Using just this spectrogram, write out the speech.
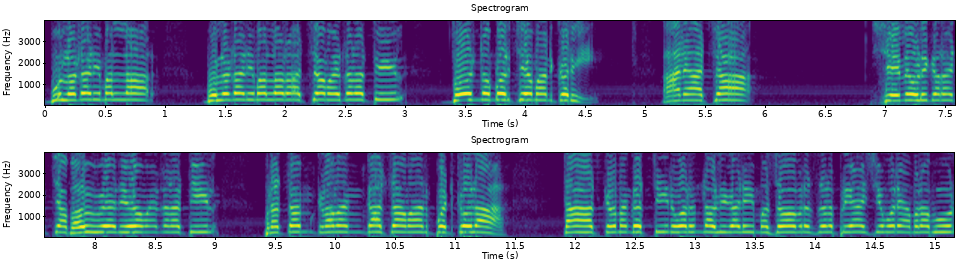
बुलट आणि मल्हार. बुलट आणि मल्हार आजच्या मैदानातील दोन नंबरचे मानकरी आणि आजच्या शेनवडीकरांच्या भव्य देव मैदानातील प्रथम क्रमांकाचा मान पटकवला. ताज क्रमांक तीन वरून धावली गाडी. मसोबा प्रसन्न प्रियांशी मोरे अमरापूर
